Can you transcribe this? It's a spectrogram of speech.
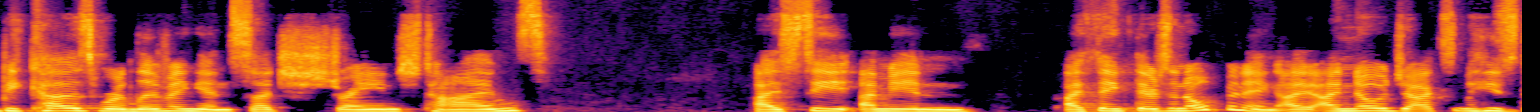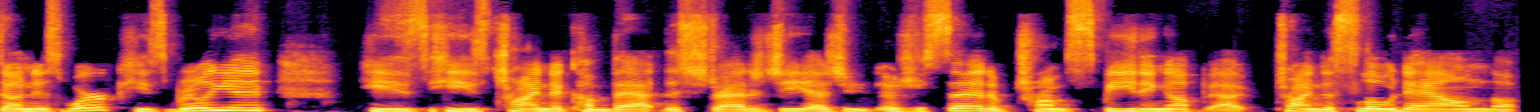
because we're living in such strange times, I see, I mean, I think there's an opening. I, I know Jack Smith, he's done his work. He's brilliant. He's, he's trying to combat this strategy, as you, as you said, of Trump speeding up, uh, trying to slow down the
